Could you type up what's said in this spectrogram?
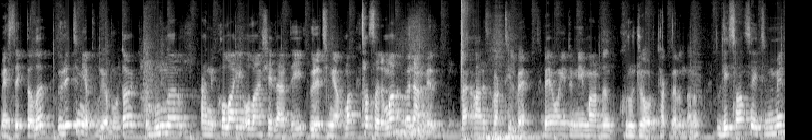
meslek dalı. Üretim yapılıyor burada. Bunlar hani kolay olan şeyler değil. Üretim yapmak. Tasarıma önem verin. Ben Arif Burak Tilbe, B17 Mimarlığın kurucu ortaklarındanım. Lisans eğitimimi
